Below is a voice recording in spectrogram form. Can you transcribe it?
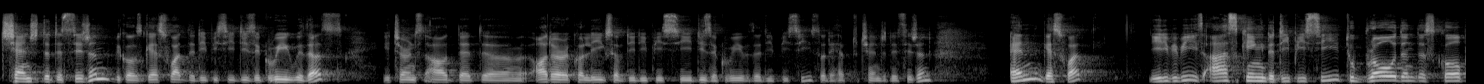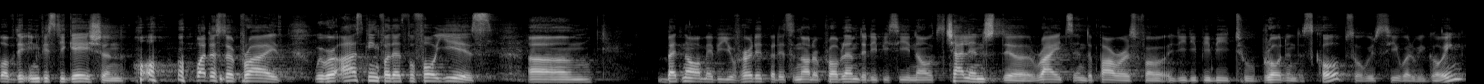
change the decision because guess what, the DPC disagree with us. It turns out that uh, other colleagues of the DPC disagree with the DPC, so they have to change the decision. And guess what? The EDPB is asking the DPC to broaden the scope of the investigation. Oh, what a surprise. We were asking for that for four years. Um, but now, maybe you've heard it, but it's another problem. The DPC now challenged the rights and the powers for the DPB to broaden the scope, so we'll see where we're going.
